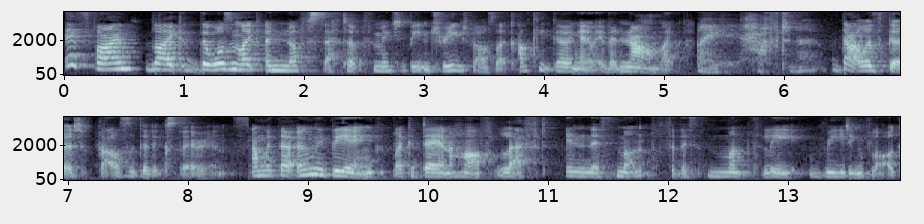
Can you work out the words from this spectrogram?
it's fine. Like, there wasn't like enough setup for me to be intrigued, but I was like, I'll keep going anyway. But now I'm like, I have to know. That was good. That was a good experience. And with there only being like a day and a half left in this month for this monthly reading vlog,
